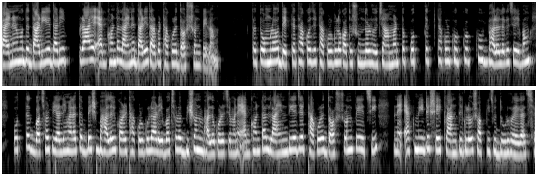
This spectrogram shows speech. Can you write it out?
লাইনের মধ্যে দাঁড়িয়ে দাঁড়িয়ে প্রায় এক ঘণ্টা লাইনে দাঁড়িয়ে তারপর ঠাকুরের দর্শন পেলাম। তো তোমরাও দেখতে থাকো যে ঠাকুরগুলো কত সুন্দর হয়েছে। আমার তো প্রত্যেক ঠাকুর খুব খুব খুব ভালো লেগেছে এবং প্রত্যেক বছর পিয়ালি মেলাতে বেশ ভালোই করে ঠাকুরগুলো আর এবছরও ভীষণ ভালো করেছে। মানে এক ঘণ্টা লাইন দিয়ে যে ঠাকুরের দর্শন পেয়েছি মানে এক মিনিটে সেই ক্লান্তিগুলো সব কিছু দূর হয়ে গেছে।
